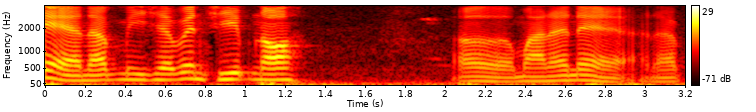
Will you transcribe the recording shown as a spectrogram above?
น่ๆนะครับ มีเชเว่นชิปเนาะเออ มาแน่ๆนะครับ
